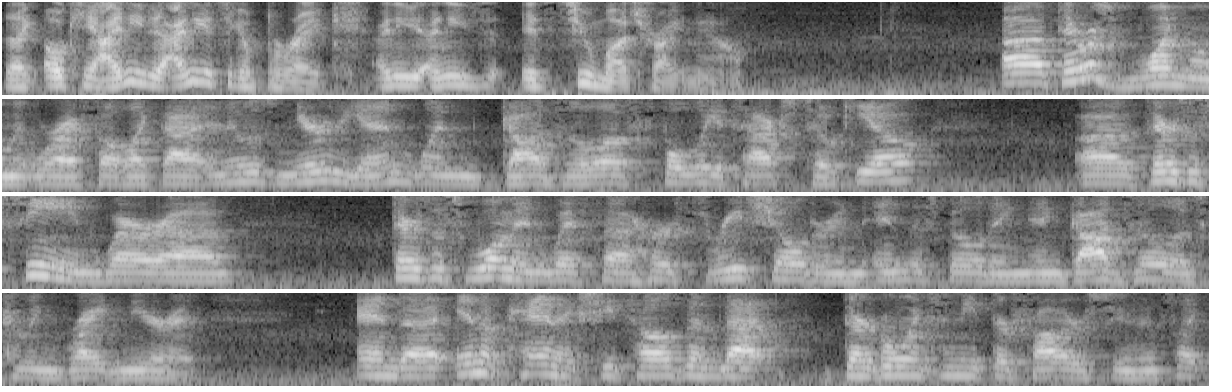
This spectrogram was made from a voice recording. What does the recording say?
Like, okay, I need to, I need to take a break. I need I need it's too much right now. Uh, there was one moment where I felt like that, and it was near the end when Godzilla fully attacks Tokyo. Uh, there's a scene where uh, there's this woman with uh, her three children in this building, and Godzilla is coming right near it. And uh, in a panic, she tells them that they're going to meet their father soon. It's like,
